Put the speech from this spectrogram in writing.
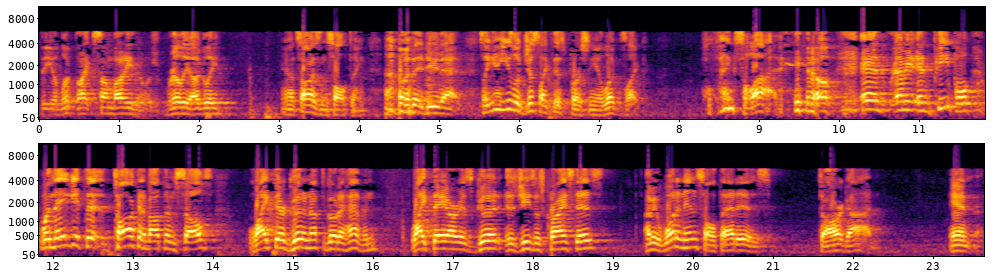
that you looked like somebody that was really ugly? You know, it's always insulting when they do that. It's like, yeah, you look just like this person. You look, it's like, well, thanks a lot, you know. And I mean, and people when they get to talking about themselves like they're good enough to go to heaven, like they are as good as Jesus Christ is. I mean, what an insult that is to our God. And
